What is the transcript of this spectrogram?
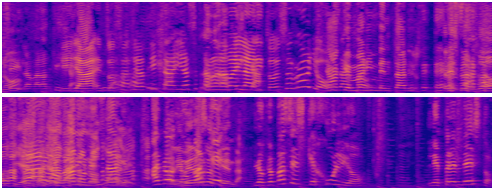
¿no? Sí, la baratija. Y ya, entonces ya, tija, ya se ponen a bailar y todo ese rollo. Ya Exacto. quemar inventarios. Tres por dos y eso. Ah, Ya, no, vámonos, órale. Ah, no, A lo que, liberar la es que, tienda. lo que pasa es que Julio le prende esto.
